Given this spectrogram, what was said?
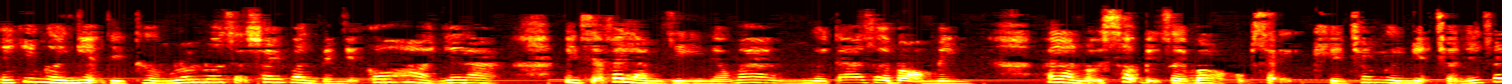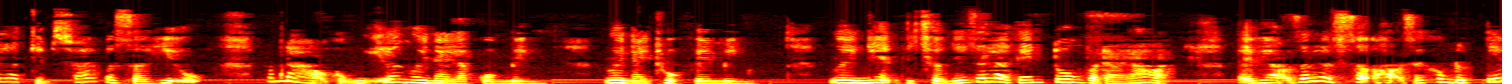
thế thì người nghiện thì thường luôn luôn sẽ xoay vần về những câu hỏi như là mình sẽ phải làm gì nếu mà người ta rời bỏ mình? Hay là nỗi sợ bị rời bỏ cũng sẽ khiến cho người nghiện trở nên rất là kiểm soát và sở hữu. Lúc nào họ cũng nghĩ là người này là của mình, người này thuộc về mình. Người nghiện thì trở nên rất là ghen tuông và đòi hỏi, tại vì họ rất là sợ họ sẽ không được tiếp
